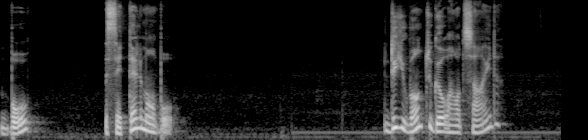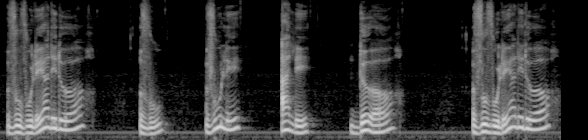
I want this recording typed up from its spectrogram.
beau. C'est tellement beau. Do you want to go outside? Vous voulez aller dehors? Vous voulez aller dehors? Vous voulez aller dehors?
